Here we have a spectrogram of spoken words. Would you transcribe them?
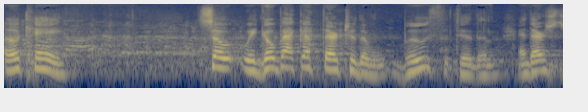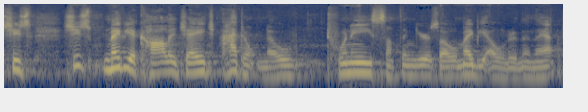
Okay. So we go back up there to the booth, to the, and there's she's she's maybe a college age, I don't know, 20 something years old, maybe older than that.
